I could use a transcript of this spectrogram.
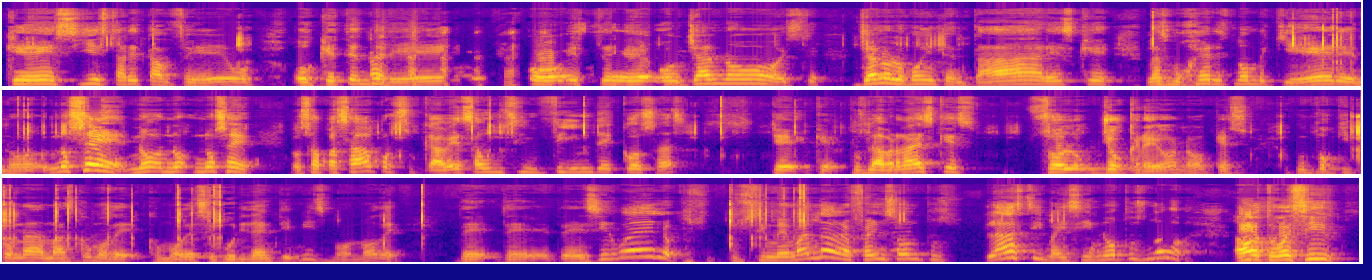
que sí estaré tan feo, o qué tendré, o este, o ya no, este, ya no lo voy a intentar, es que las mujeres no me quieren, o no sé, no, no, no sé. O sea, pasaba por su cabeza un sinfín de cosas que, que, pues la verdad es que es solo, yo creo, ¿no? Que es un poquito nada más como de, como de seguridad en ti mismo, ¿no? De, de, de, de decir, bueno, pues, pues, si me mandan a friendzone, pues lástima, y si no, pues no. Ahora te voy a decir,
